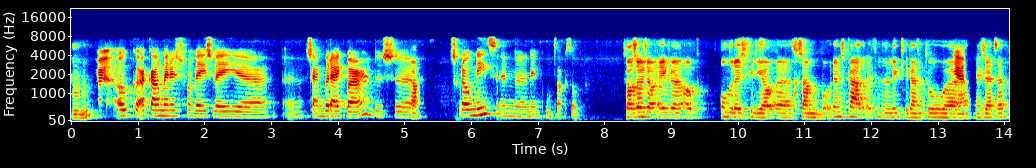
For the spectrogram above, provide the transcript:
Mhm. Maar ook accountmanagers van WSW zijn bereikbaar. Dus schroom niet en neem contact op. Ik zal sowieso even ook onder deze video uh, het gezamenlijk beoordelingskader even een linkje daar naartoe uh, zetten.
